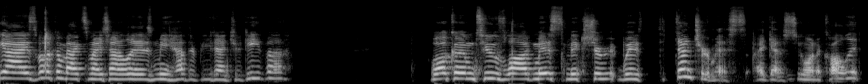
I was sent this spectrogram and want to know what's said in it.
guys, welcome back to my channel. It is me, Heather B. Denture Diva. Welcome to Vlogmas Mixture with Denture Miss, I guess you want to call it.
